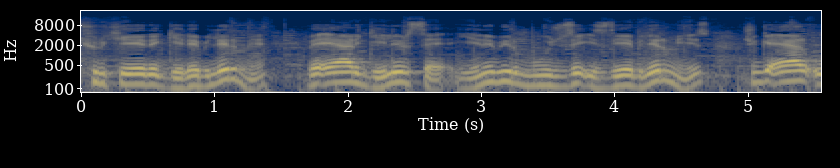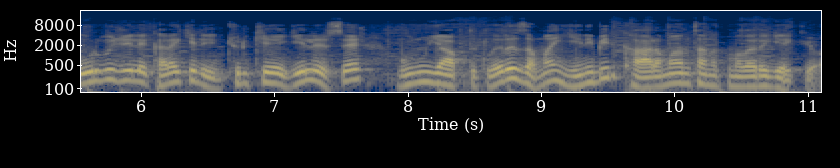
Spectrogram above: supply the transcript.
Türkiye'ye de gelebilir mi? Ve eğer gelirse yeni bir mucize izleyebilir miyiz? Çünkü eğer Uğur Böceği ile Kara Kedi Türkiye'ye gelirse bunu yaptıkları zaman yeni bir kahraman tanıtmaları gerekiyor.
